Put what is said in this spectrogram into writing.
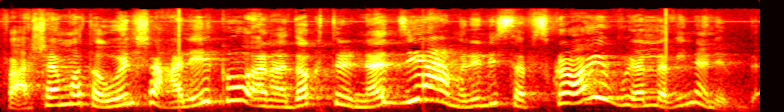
فعشان ما أطولش عليكم أنا دكتور نادية اعملوا لي subscribe ويلا بينا نبدأ.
